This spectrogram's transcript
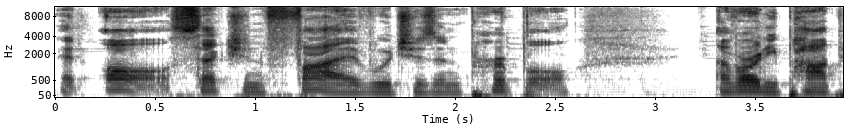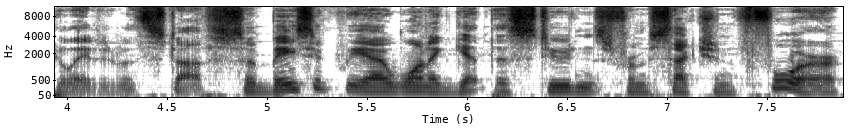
at all. Section five, which is in purple, I've already populated with stuff. So basically, I want to get the students from section four,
